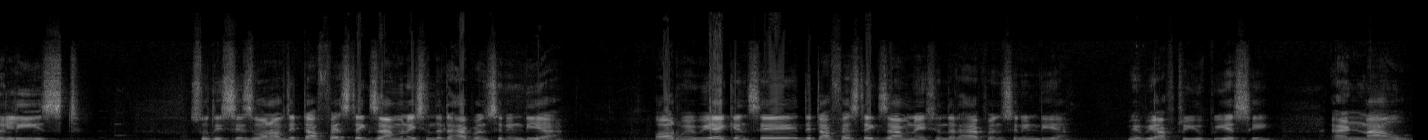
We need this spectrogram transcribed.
released so this is one of of the toughest examination that happens in India, or maybe I can say the toughest examination that happens in India, maybe after UPSC. And now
